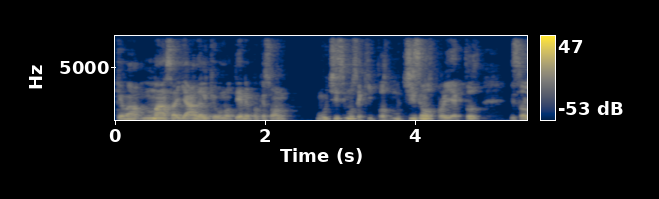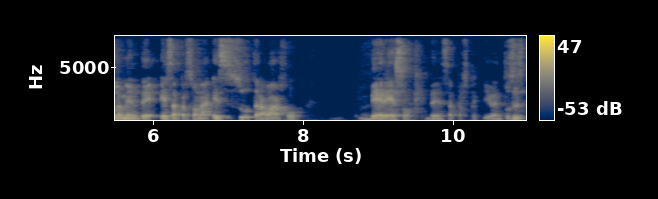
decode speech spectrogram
que va más allá del que uno tiene, porque son muchísimos equipos, muchísimos proyectos y solamente esa persona es su trabajo ver eso de esa perspectiva. Entonces,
